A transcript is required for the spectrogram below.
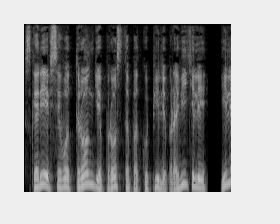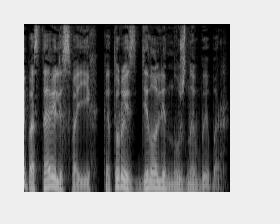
Скорее всего, Тронги просто подкупили правителей или поставили своих, которые сделали нужный выбор.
